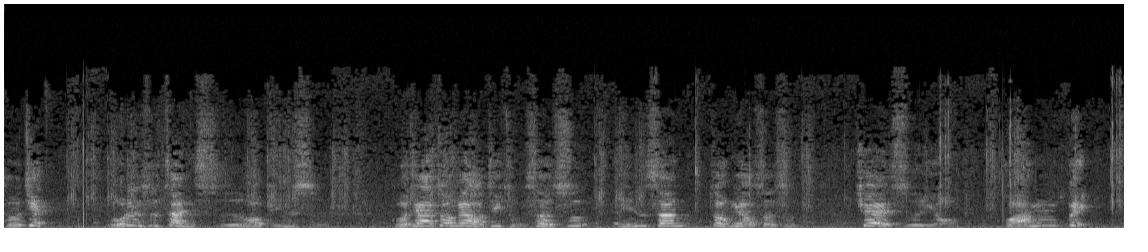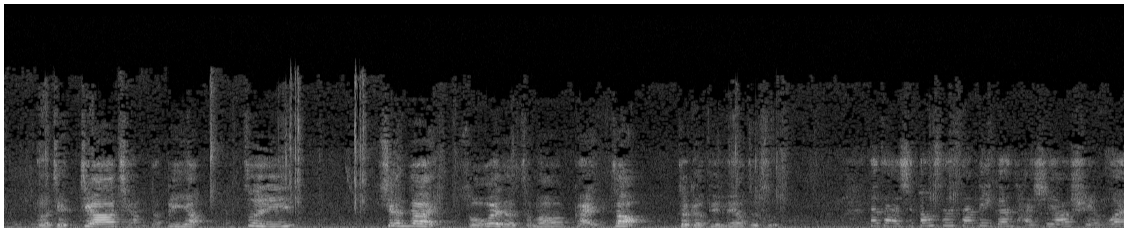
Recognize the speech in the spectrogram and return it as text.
可见无论是战时或平时，国家重要基础设施、民生重要设施，确实有防备而且加强的必要。至于现在所谓的什么改造，这个并没有这事。那再来是东森三立跟台视要询问，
